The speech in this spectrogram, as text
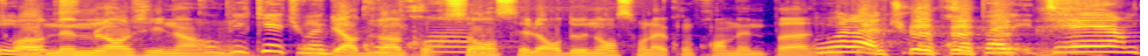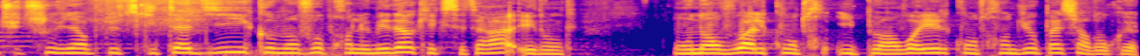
oh, même l'angine, hein. compliqué, tu on garde 20%, c'est l'ordonnance, on la comprend même pas. Voilà, tu comprends pas les termes, tu te souviens plus de ce qu'il t'a dit, comment faut prendre le médoc, etc. Et donc on envoie le compte, il peut envoyer le compte rendu au patient. Donc, euh,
